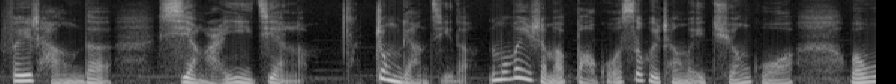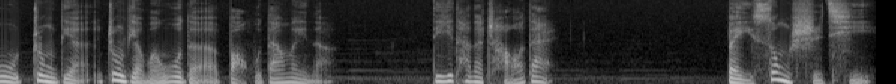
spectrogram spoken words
非常的显而易见了，重量级的。那么为什么保国寺会成为全国文物重点重点文物的保护单位呢？第一，它的朝代北宋时期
